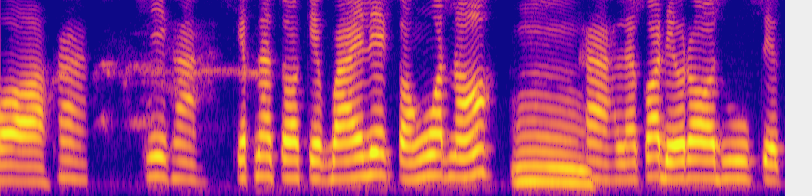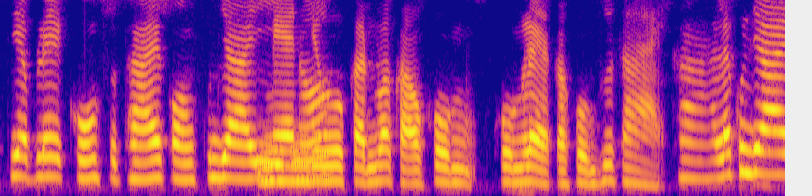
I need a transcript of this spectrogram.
บ่ค่ะ นี่ค่ะ เก็บหน้าจอเก็บไว้เลขต่องวดเนาะอืมค่ะ แล้วก็เดี๋ยวรอดูเปรียบเทียบเลขโค้งสุดท้ายของคุณยายอีแมกนอเนาะยู่กันว่าเขาคงคงแรกกับคงสุดท้าย ค่ะ แล้วคุณยาย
